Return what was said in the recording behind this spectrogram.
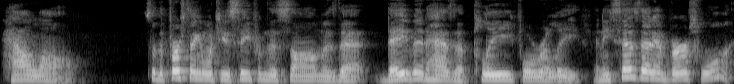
how long? So, the first thing I want you to see from this psalm is that David has a plea for relief. And he says that in verse 1.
